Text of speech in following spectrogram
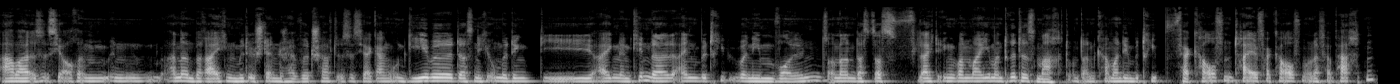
Aber es ist ja auch im, in anderen Bereichen mittelständischer Wirtschaft ist es ja gang und gäbe, dass nicht unbedingt die eigenen Kinder einen Betrieb übernehmen wollen, sondern dass das vielleicht irgendwann mal jemand Drittes macht. Und dann kann man den Betrieb verkaufen, teilverkaufen oder verpachten.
